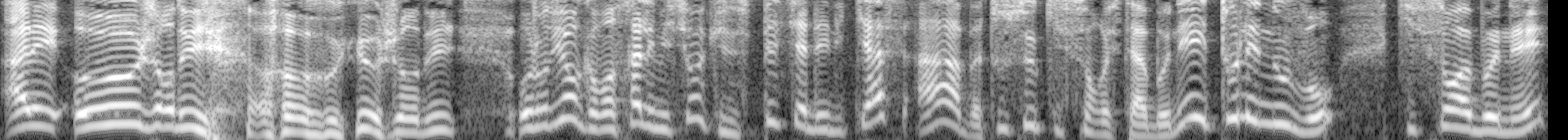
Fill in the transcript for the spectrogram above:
Allez, aujourd'hui, oh oui, aujourd'hui, aujourd'hui, on commencera l'émission avec une spéciale dédicace à bah, tous ceux qui sont restés abonnés et tous les nouveaux qui sont abonnés.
